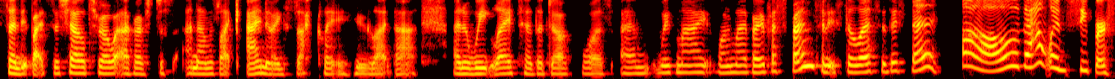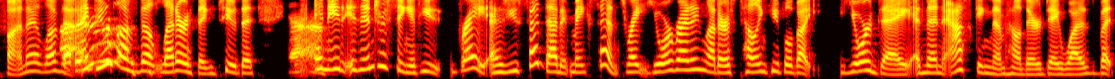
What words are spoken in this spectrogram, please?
send it back to the shelter or whatever. I was just, and I was like, I know exactly who like that. And a week later, the dog was um, with my one of my very best friends, and it's still there to this day. Oh, that one's super fun. I love that. I do love the letter thing too. That yeah. and it is interesting if you right, as you said that, it makes sense, right? You're writing letters telling people about your day and then asking them how their day was, but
